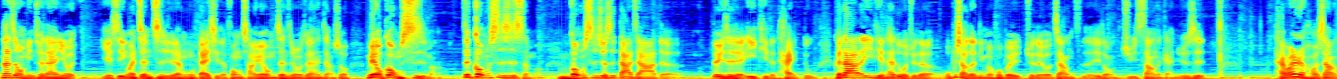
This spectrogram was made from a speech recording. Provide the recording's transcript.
那这种民粹当然有，也是因为政治人物带起的风潮。因为我们政治人物最常讲说，没有共识嘛。这共识是什么？嗯共识就是大家的对这个议题的态度。可大家的议题的态度，我觉得我不晓得你们会不会觉得有这样子的一种沮丧的感觉，就是台湾人好像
